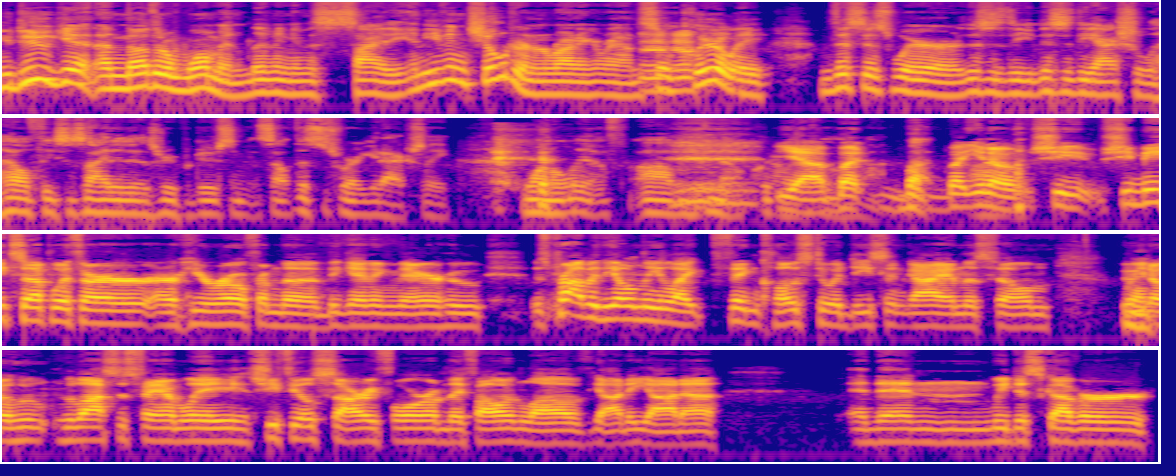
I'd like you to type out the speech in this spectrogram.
You do get another woman living in the society, and even children running around. So Mhm. clearly, this is where this is the this is the actual healthy society that is reproducing itself. This is where you'd actually want to live. Um, you know, yeah but but but you know she she meets up with our our hero from the beginning there who is probably the only like thing close to a decent guy in this film who you know who who lost his family she feels sorry for him they fall in love yada yada and then we discover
